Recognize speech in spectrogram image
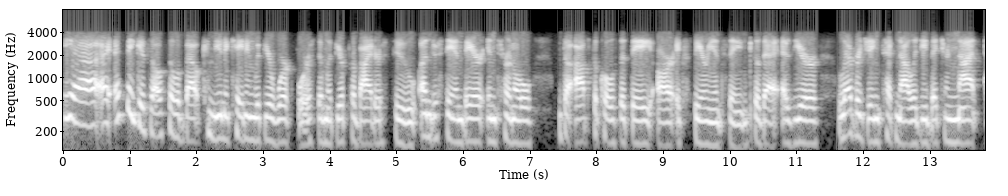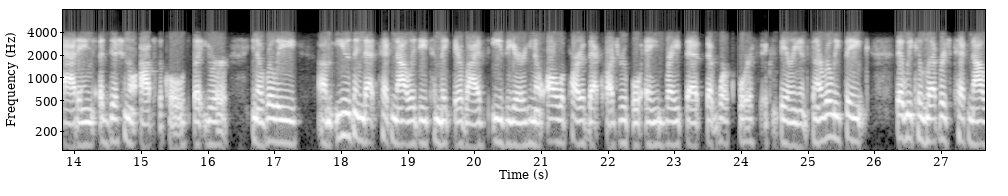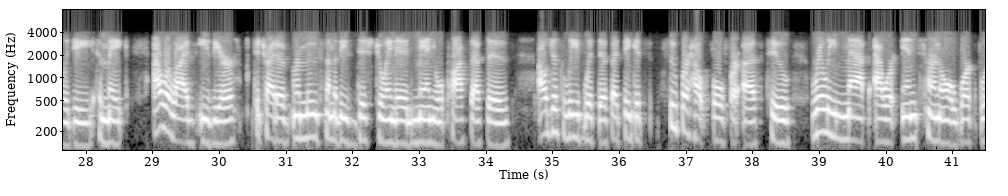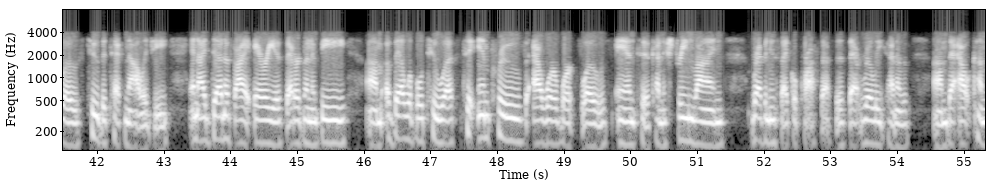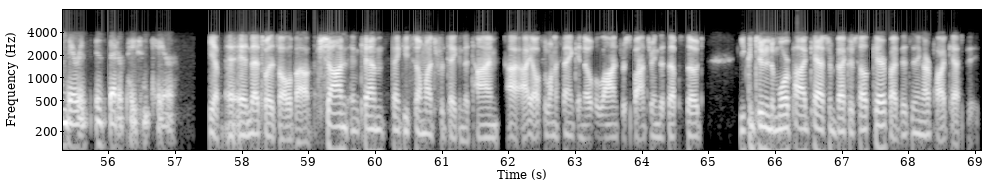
Yeah, I, I think it's also about communicating with your workforce and with your providers to understand their internal the obstacles that they are experiencing so that as you're leveraging technology that you're not adding additional obstacles but you're you know really um, using that technology to make their lives easier you know all a part of that quadruple aim right that that workforce experience and i really think that we can leverage technology to make our lives easier to try to remove some of these disjointed manual processes. I'll just leave with this. I think it's super helpful for us to really map our internal workflows to the technology and identify areas that are going to be um, available to us to improve our workflows and to kind of streamline revenue cycle processes that really kind of um, the outcome there is, is better patient care. Yep, and that's what it's all about. Sean and Kem, thank you so much for taking the time. I also want to thank Inovalon for sponsoring this episode. You can tune into more podcasts from Becker's Healthcare by visiting our podcast page.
